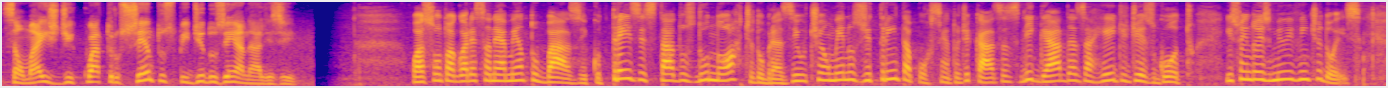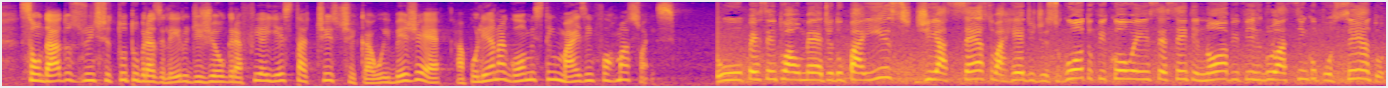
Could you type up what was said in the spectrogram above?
São mais de 400 pedidos em análise. O assunto agora é saneamento básico. Três estados do norte do Brasil tinham menos de 30% de casas ligadas à rede de esgoto. Isso em 2022. São dados do Instituto Brasileiro de Geografia e Estatística, o IBGE. A Poliana Gomes tem mais informações. O percentual médio do país de acesso à rede de esgoto ficou em 69,5%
